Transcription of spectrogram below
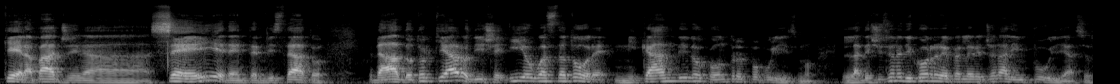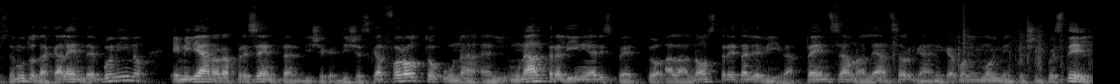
che è la pagina 6 ed è intervistato da Aldo Torchiaro, dice io guastatore mi candido contro il populismo. La decisione di correre per le regionali in Puglia, sostenuto da Calenda e Bonino, Emiliano rappresenta, dice, dice Scalfarotto, una, un'altra linea rispetto alla nostra Italia Viva. Pensa a un'alleanza organica con il Movimento 5 Stelle.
